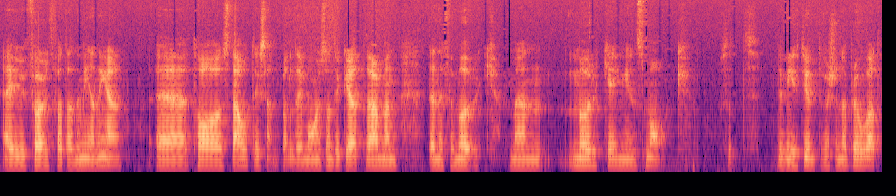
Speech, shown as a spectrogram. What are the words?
är ju förutfattade meningar. Eh, ta stout till exempel. Det är många som tycker att ja, men, den är för mörk. Men mörk är ingen smak. Så att, du vet ju inte förrän du har provat.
